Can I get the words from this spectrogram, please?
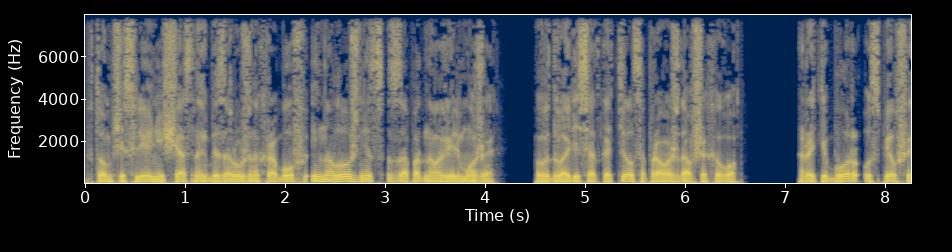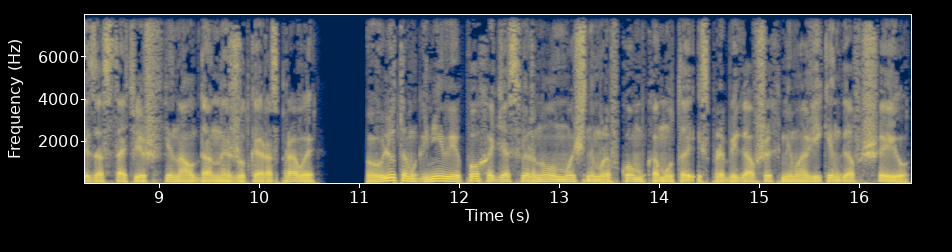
в том числе несчастных безоружных рабов и наложниц западного вельможи, в два десятка тел, сопровождавших его. Ратибор, успевший застать лишь финал данной жуткой расправы, в лютом гневе походя свернул мощным рывком кому-то из пробегавших мимо викингов шею,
